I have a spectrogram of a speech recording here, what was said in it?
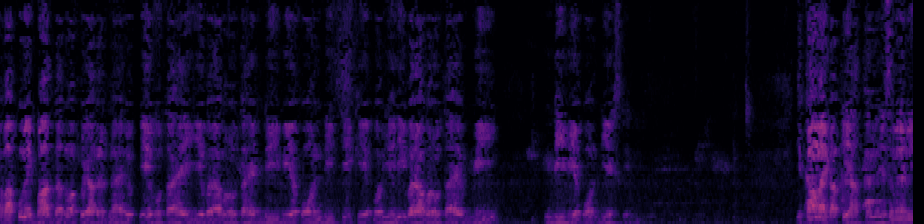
अब आपको मैं एक बात बता दूँ, आपको याद रखना है, जो ए होता है, ये बराबर होता है डीवी अपॉन डी के, और यही बराबर होता है v d v upon d x के ये काम आएगा आपको याद करने, जैसे मैंने अभी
